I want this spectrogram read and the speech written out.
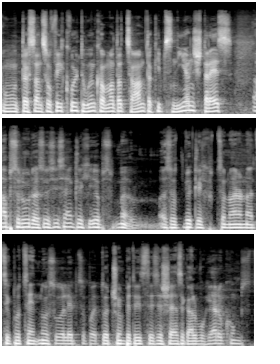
und da sind so viele Kulturen kommen da zusammen, da gibt es nie einen Stress. Absolut, also es ist eigentlich, ich habe es also wirklich zu 99 Prozent nur so erlebt, sobald du dort Gym betrittst, ist es scheißegal, woher du kommst,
